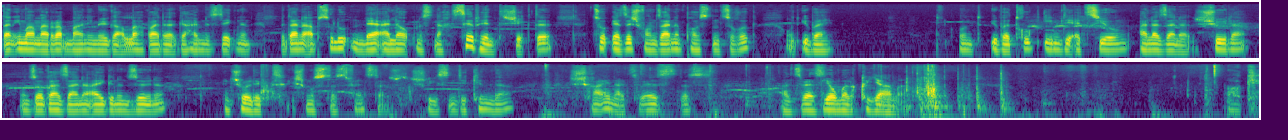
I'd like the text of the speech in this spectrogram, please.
dann Imam al-Rabbani, möge Allah bei der Geheimnis segnen, mit einer absoluten Lehrerlaubnis nach Sirhind schickte, zog er sich von seinem Posten zurück und über und übertrug ihm die Erziehung aller seiner Schüler und sogar seiner eigenen Söhne. Entschuldigt, ich muss das Fenster schließen. Die Kinder schreien, als wäre es das, als wäre es Yom al-Qiyamah. Okay.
